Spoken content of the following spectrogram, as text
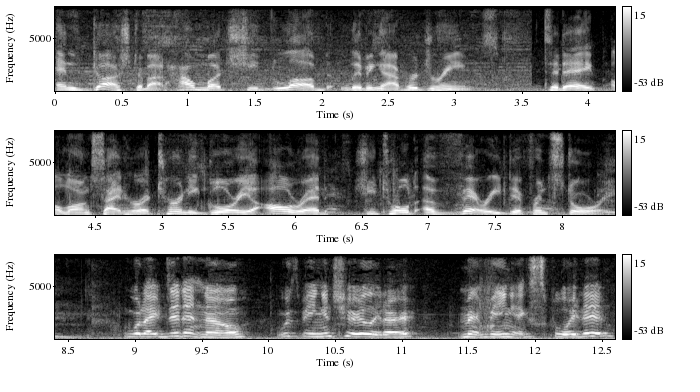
and gushed about how much she'd loved living out her dreams. Today, alongside her attorney, Gloria Allred, she told a very different story. What I didn't know was being a cheerleader meant being exploited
